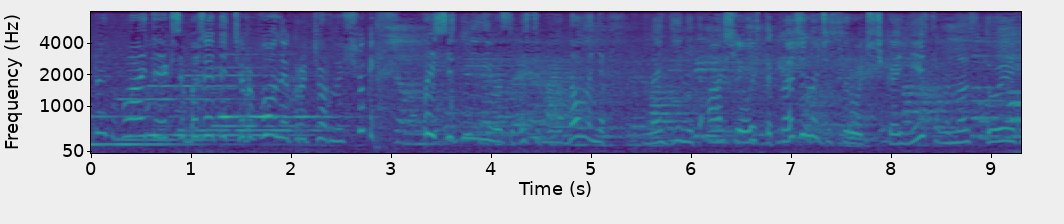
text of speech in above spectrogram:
і придбати. Якщо бажаєте червоної чорної щуки, пишіть мені особисті повідомлення. Надінете. А ще ось така жіноча сорочечка є, вона стоїть.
